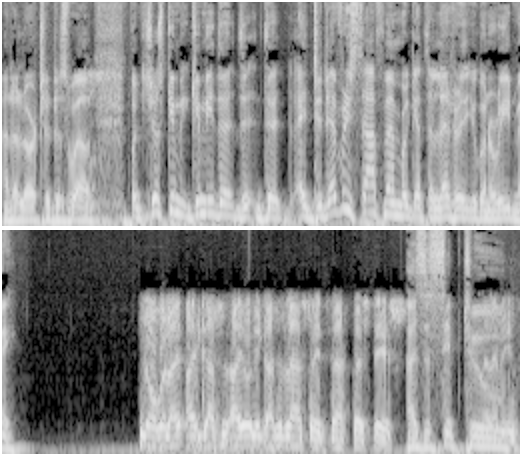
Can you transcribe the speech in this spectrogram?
and alerted as well. But just give me give me the the, the uh, did every staff member get the letter that you're going to read me No, well, I, I got it. I only got it last night half past eight. as a SIPTU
